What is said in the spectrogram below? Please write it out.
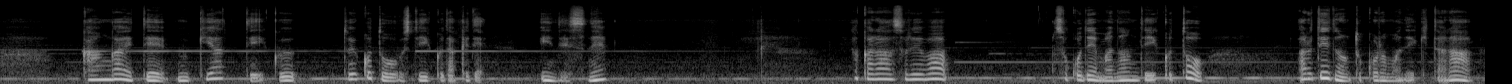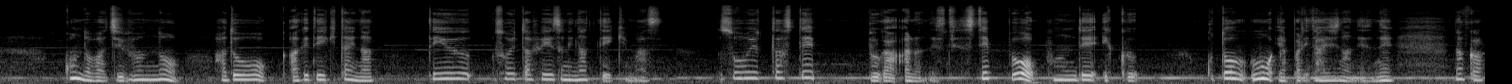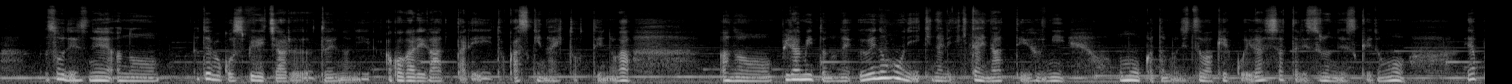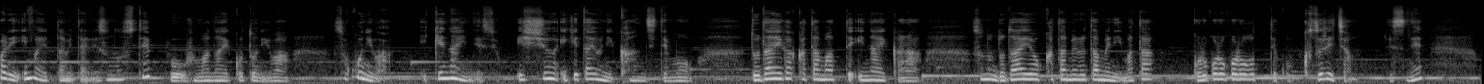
考えて向き合っていくということをしていくだけでいいんですね。だからそれはそこで学んでいくとある程度のところまで来たら今度は自分の波動を上げていきたいなっていうそういったフェーズになっていきます。そういったステップがあるんです。ステップを踏んでいくこともやっぱり大事なんですね。なんかそうですねあの例えばこうスピリチュアルというのに憧れがあったりとか好きな人っていうのがあのピラミッドのね上の方にいきなり行きたいなっていうふうに思う方も実は結構いらっしゃったりするんですけどもやっぱり今言ったみたいにそのステップを踏まないことにはそこにはいけないんですよ。一瞬行けたように感じても土台が固まっていないからその土台を固めるためにまたゴロゴロゴロってこう崩れちゃうんですね。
